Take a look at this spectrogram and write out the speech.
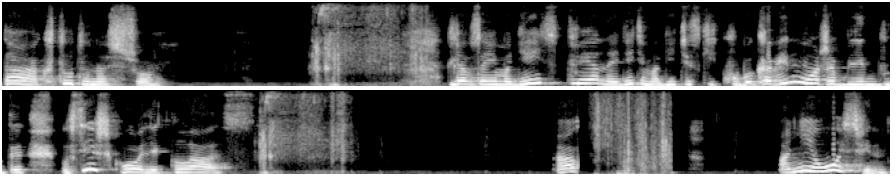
Так, тут у нас що? Для взаимодействия найдите магический кубок. А він може, блін, бути у всій школі. Клас. А, а ні, ось він.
